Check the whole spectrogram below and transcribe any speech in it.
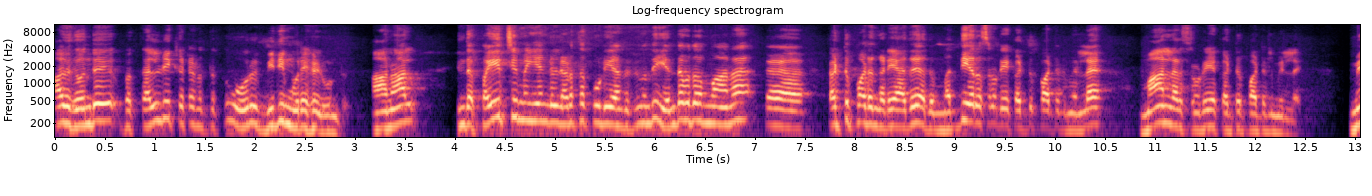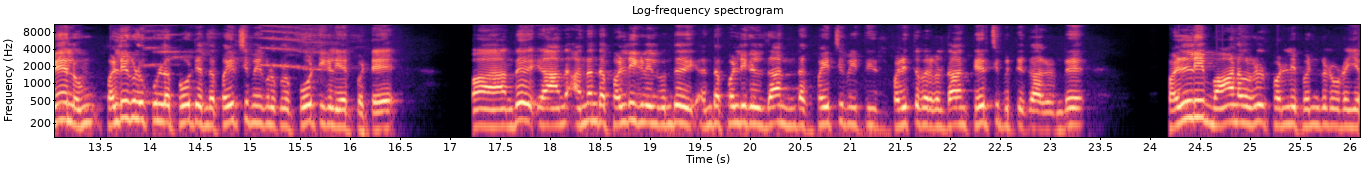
அதுக்கு வந்து இப்போ கல்வி கட்டணத்துக்கு ஒரு விதிமுறைகள் உண்டு. ஆனால் இந்த பயிற்சி மையங்கள் நடத்தக்கூடிய அதுக்கு வந்து எந்த விதமான கட்டுப்பாடும் கிடையாது. அது மத்திய அரசனுடைய கட்டுப்பாட்டிலும் இல்லை மாநில அரசனுடைய கட்டுப்பாட்டிலும் இல்லை. மேலும் பள்ளிகளுக்குள்ள போட்டி அந்த பயிற்சி மையங்களுக்குள்ள போட்டிகள் ஏற்பட்டு வந்து அந்த- அந்தந்த பள்ளிகளில் வந்து அந்த பள்ளிகள் தான் இந்த பயிற்சி மையத்தில் படித்தவர்கள் தான் தேர்ச்சி பெற்றிருக்கார்கள் என்று பள்ளி மாணவர்கள் பள்ளி பெண்களுடைய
